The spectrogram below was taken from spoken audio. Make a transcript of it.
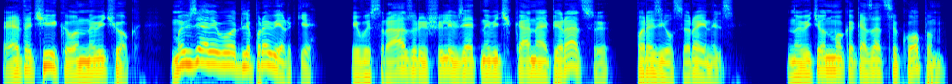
«Это Чика, он новичок. Мы взяли его для проверки. И вы сразу решили взять новичка на операцию», — поразился Рейнольдс. «Но ведь он мог оказаться копом.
